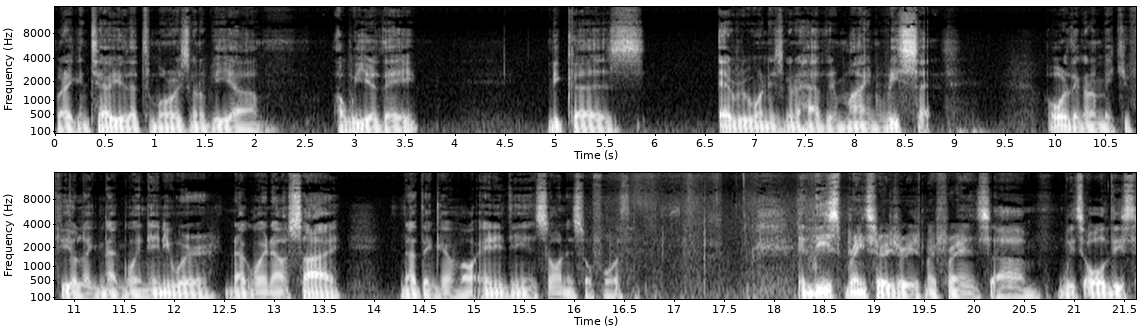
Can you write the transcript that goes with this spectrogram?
But I can tell you that tomorrow is to be a, um, a weird day because everyone is to have their mind reset. Or they're going to make you feel like not going anywhere, not going outside, not thinking about anything, and so on and so forth. And these brain surgeries, my friends, um, with all these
